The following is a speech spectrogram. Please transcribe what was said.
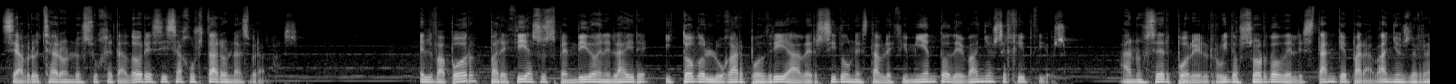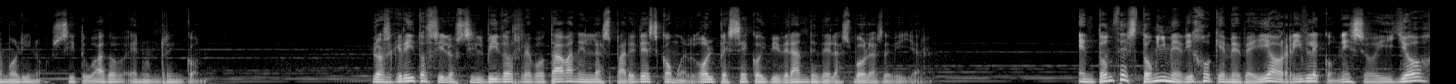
Se abrocharon los sujetadores y se ajustaron las bragas. El vapor parecía suspendido en el aire y todo el lugar podría haber sido un establecimiento de baños egipcios, a no ser por el ruido sordo del estanque para baños de remolino situado en un rincón. Los gritos y los silbidos rebotaban en las paredes como el golpe seco y vibrante de las bolas de billar. Entonces Tommy me dijo que me veía horrible con eso y yo...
